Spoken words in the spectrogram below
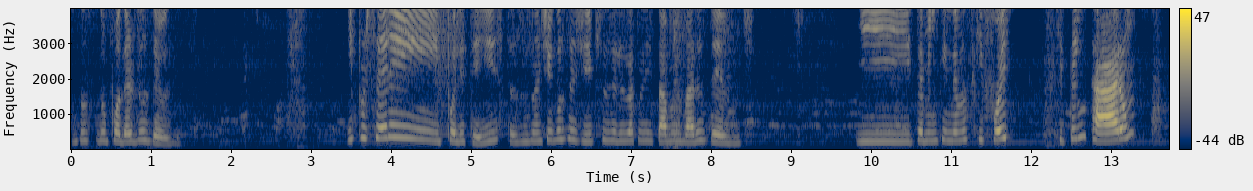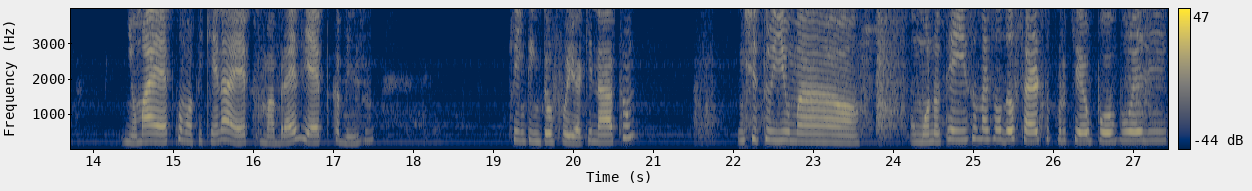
do, do poder dos deuses. E por serem politeístas, os antigos egípcios eles acreditavam em vários deuses. E também entendemos que foi que tentaram em uma época, uma pequena época, uma breve época mesmo. Quem tentou foi Akhenaton. Instituiu uma um monoteísmo, mas não deu certo porque o povo ele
